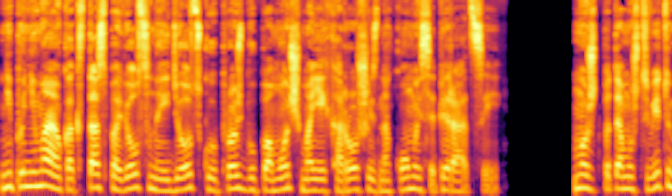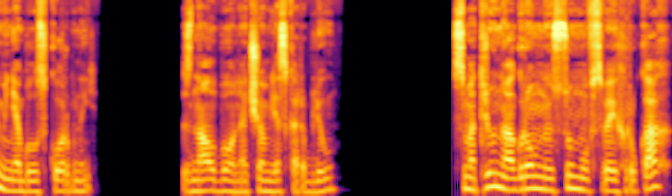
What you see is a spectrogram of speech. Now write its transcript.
Не понимаю, как Стас повелся на идиотскую просьбу помочь моей хорошей знакомой с операцией. Может, потому что вид у меня был скорбный. Знал бы он, о чем я скорблю. Смотрю на огромную сумму в своих руках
